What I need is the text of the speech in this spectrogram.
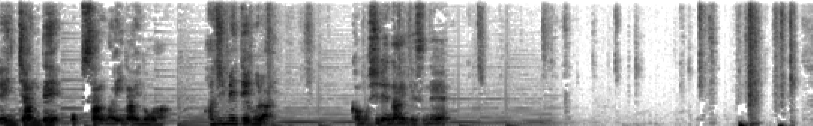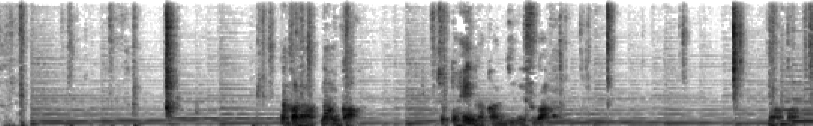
連チャンで奥さんがいないのは初めてぐらいかもしれないですね。だから、なんか、ちょっと変な感じですが。まあまあ。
